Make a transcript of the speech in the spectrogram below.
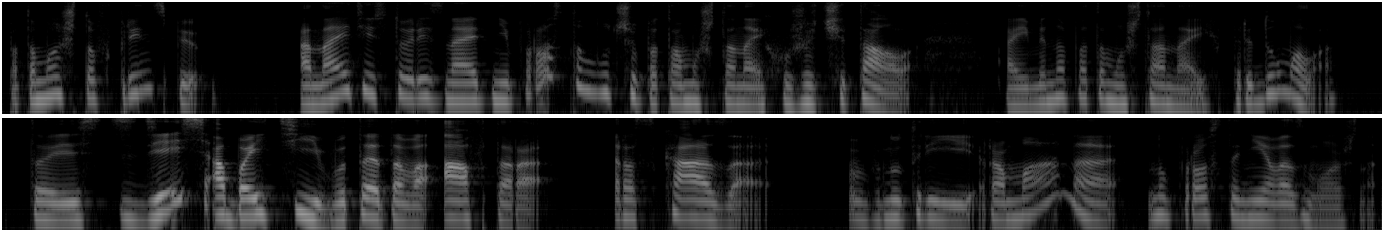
потому что, в принципе, она эти истории знает не просто лучше, потому что она их уже читала, а именно потому что она их придумала. То есть здесь обойти вот этого автора рассказа внутри романа, ну, просто невозможно.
